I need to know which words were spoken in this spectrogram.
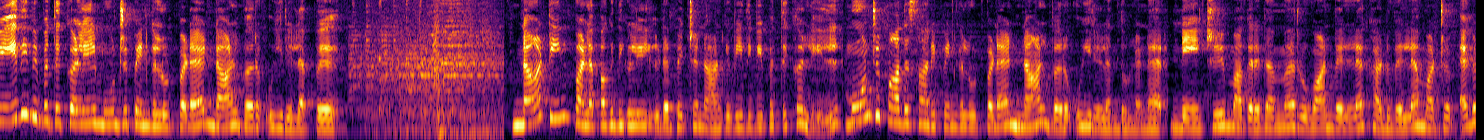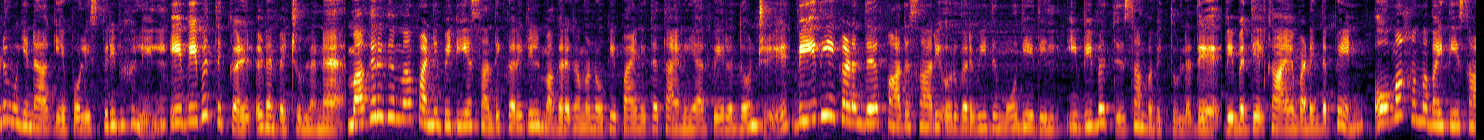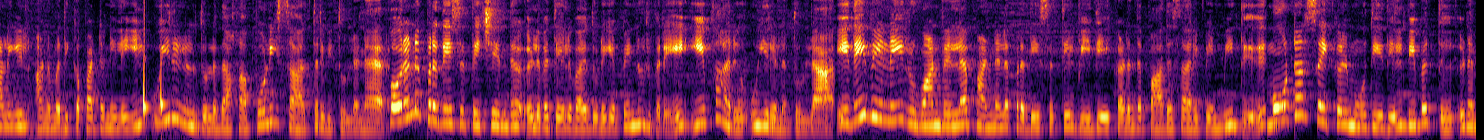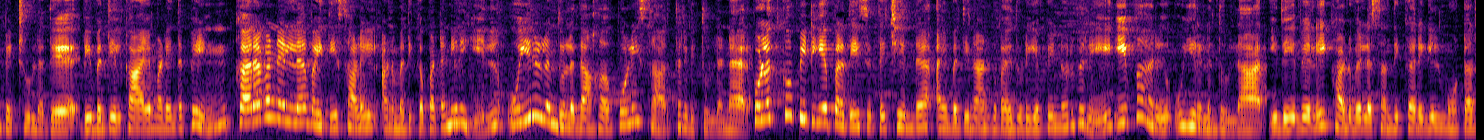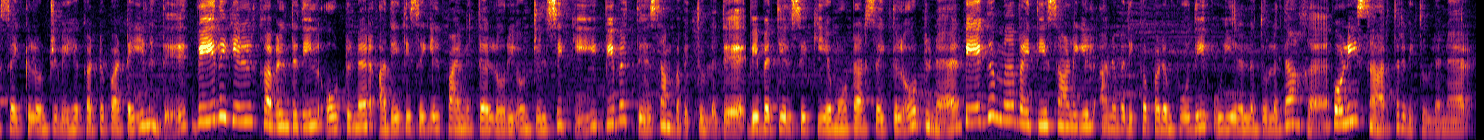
வீதி விபத்துகளில் மூன்று பெண்கள் உட்பட நால்வர் உயிரிழப்பு. நாட்டின் பல பகுதிகளில் இடம்பெற்ற நான்கு வீதி விபத்துகளில் மூன்று பாதசாரி பெண்கள் உட்பட நால்வர் உயிரிழந்துள்ளனர். நேற்று மகரகம ருவான்வெல்ல கடுவெல்ல மற்றும் எகடுவுயன் ஆகிய போலீஸ் பிரிவுகளில் இவ்விபத்துக்கள் இடம்பெற்றுள்ளன. மகரகம பன்னிப்பிட்டிய சந்திக்கருகில் மகரகம நோக்கி பயணித்த தனியார் பேருந்தொன்று வீதியை கடந்து பாதசாரி ஒருவர் மீது மோதியதில் இவ்விபத்து சம்பவித்துள்ளது. விபத்தில் காயமடைந்த பெண் ஓமாஹம வைத்தியசாலையில் அனுமதிக்கப்பட்ட நிலையில் உயிரிழந்துள்ளதாக போலீசார் தெரிவித்துள்ளனர். ஹொரண பிரதேசத்தைச் சேர்ந்த இருபத்தேழு வயதுடைய பெண்ணொருவரே இவ்வாறு உயிரிழந்துள்ளார். இதேவேளை ருவான்வெல்ல பன்னல பிரதேசத்தில் வீதியை கடந்த பாதசாரி பெண் மீது மோட்டார் சைக்கிள் மோதியதில் விபத்து இடம்பெற்றுள்ளது. விபத்தில் காயமடைந்த பெண் கரவநெல்ல வைத்தியசாலையில் அனுமதிக்கப்பட்ட நிலையில் உயிரிழந்துள்ளதாக போலீசார் தெரிவித்துள்ளனர். புலத்கோப்பிட்டிய பிரதேசத்தைச் சேர்ந்த ஐம்பத்தி நான்கு வயதுடைய பெண்ணொருவரே இவ்வாறு உயிரிழந்துள்ளார். இதேவேளை கடுவெல்ல சந்திக்கு அருகில் மோட்டார் சைக்கிள் ஒன்று வேக கட்டுப்பாட்டை இழந்து வீதியில் கவிழ்ந்ததில் ஓட்டுநர் அதே திசையில் பயணித்த லோரி ஒன்றில் சிக்கி விபத்து சம்பவித்துள்ளது. விபத்தில் சிக்கிய மோட்டார் சைக்கிள் ஓட்டுநர் பேகம வைத்தியசாலையில் அனுமதிக்கப்படும் போதே உயிரிழந்துள்ளதாக போலீசார் தெரிவித்துள்ளனர்.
